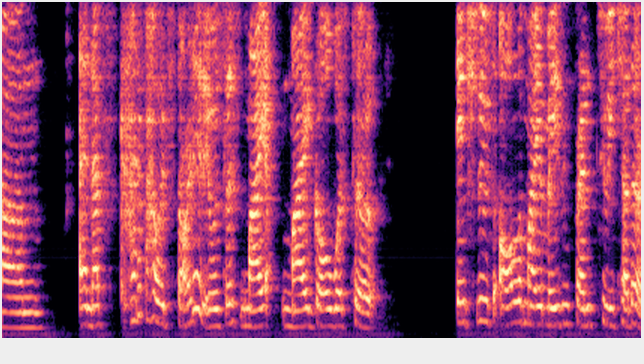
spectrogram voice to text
um and that's kind of how it started. It was just my my goal was to introduce all of my amazing friends to each other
